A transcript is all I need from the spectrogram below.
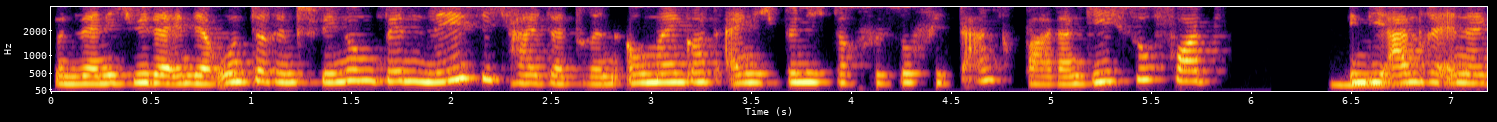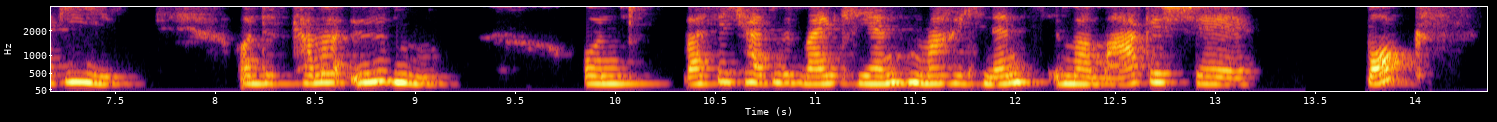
Und wenn ich wieder in der unteren Schwingung bin, lese ich halt da drin, oh mein Gott, eigentlich bin ich doch für so viel dankbar. Dann gehe ich sofort in die mhm. andere Energie. Und das kann man üben. Und was ich halt mit meinen Klienten mache, ich nenne es immer magische Box.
